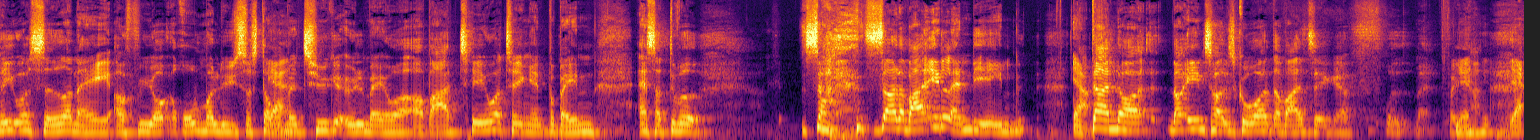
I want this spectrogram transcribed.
river sæderne af og fyrer romerlys og står Ja. ja. med tykke ølmaver og bare tæver ting ind på banen. Altså, du ved, så, så er der bare et eller andet i en. Ja. Der er, når, når ens hold scorer, der bare tænker, fryd mand for jer. ja,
